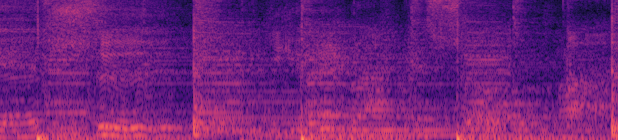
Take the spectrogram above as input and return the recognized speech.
예수 열망의 소망.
